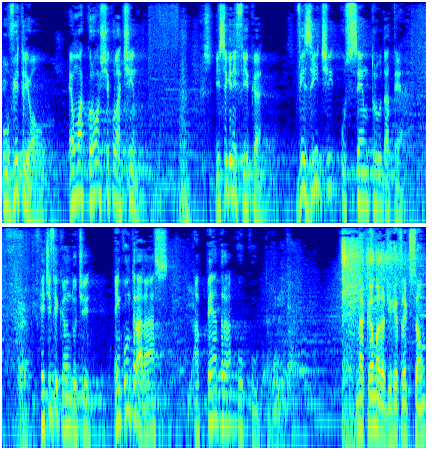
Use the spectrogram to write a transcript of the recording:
O vitriol é um acróstico latino e significa visite o centro da terra. Retificando-te, encontrarás a pedra oculta. Na câmara de reflexão,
